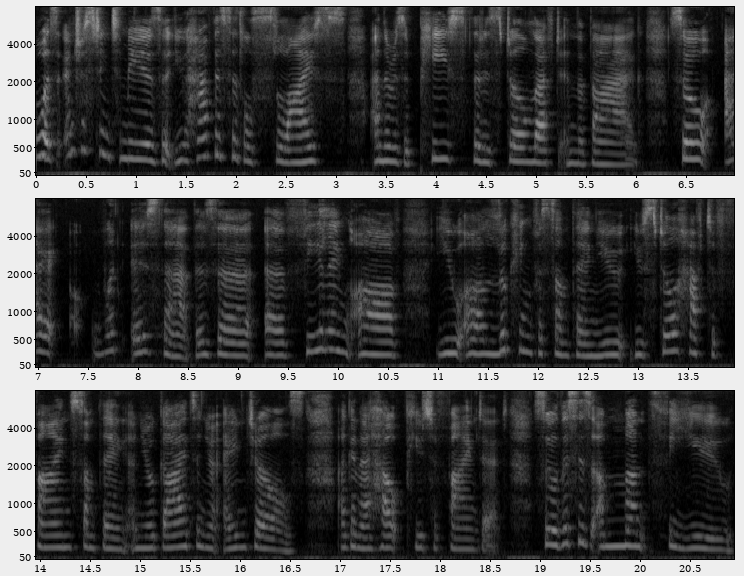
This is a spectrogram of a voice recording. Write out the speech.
What's interesting to me is that you have this little slice and there is a piece that is still left in the bag. So I, what is that? There's a, a feeling of you are looking for something. You, you still have to find something and your guides and your angels are going to help you to find it. So this is a month for you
